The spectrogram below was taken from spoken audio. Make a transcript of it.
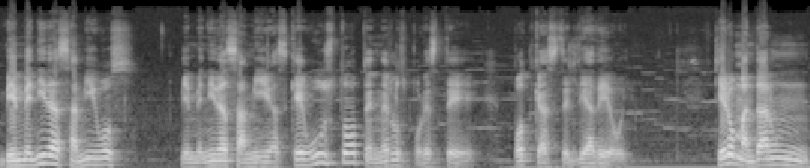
Bienvenidas amigos, bienvenidas amigas, qué gusto tenerlos por este podcast del día de hoy. Quiero mandar un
